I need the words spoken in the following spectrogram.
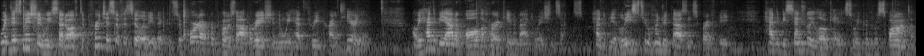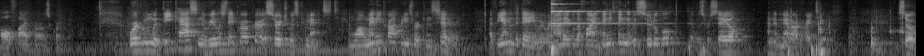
with this mission, we set off to purchase a facility that could support our proposed operation, and we had three criteria. Uh, We had to be out of all the hurricane evacuation zones, had to be at least 200,000 square feet, had to be centrally located so we could respond to all five boroughs quickly. Working with DCAS and the real estate broker, a search was commenced. And while many properties were considered, at the end of the day, we were not able to find anything that was suitable, that was for sale, and that met our criteria. So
